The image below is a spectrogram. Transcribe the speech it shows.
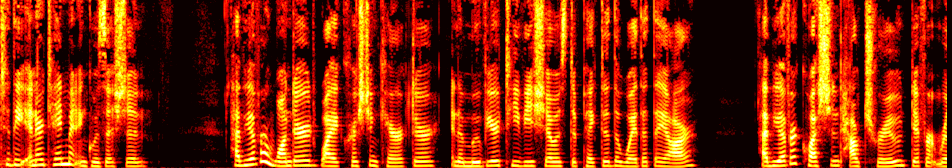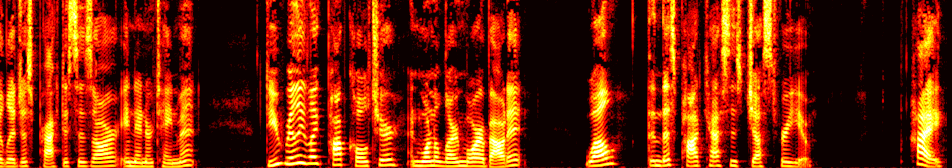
to the Entertainment Inquisition. Have you ever wondered why a Christian character in a movie or TV show is depicted the way that they are? Have you ever questioned how true different religious practices are in entertainment? Do you really like pop culture and want to learn more about it? Well, then this podcast is just for you. Hi,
